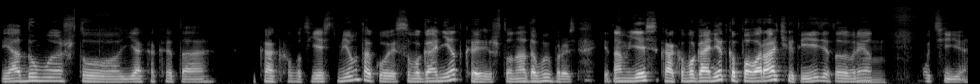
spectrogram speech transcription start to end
Я думаю, что я как это... Как вот есть мем такой с вагонеткой, что надо выбрать. И там есть, как вагонетка поворачивает и едет одновременно mm. пути.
